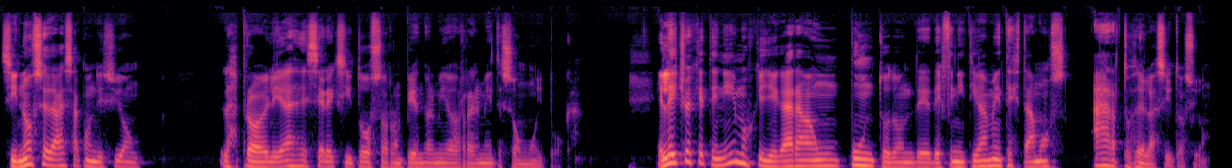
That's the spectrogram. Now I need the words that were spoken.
Si no se da esa condición, las probabilidades de ser exitoso rompiendo el miedo realmente son muy pocas. El hecho es que tenemos que llegar a un punto donde definitivamente estamos hartos de la situación.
